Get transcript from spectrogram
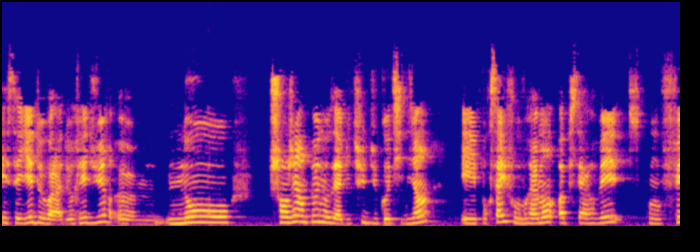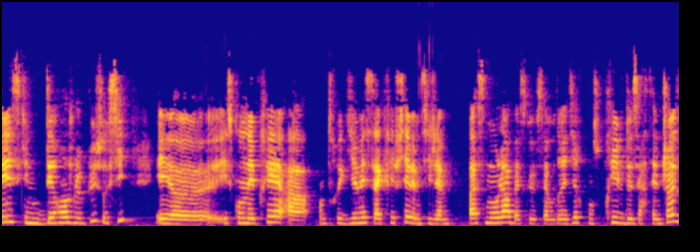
essayer de, voilà, de réduire euh, nos... changer un peu nos habitudes du quotidien. Et pour ça, il faut vraiment observer ce qu'on fait, ce qui nous dérange le plus aussi. Et, euh, ce qu'on est prêt à, entre guillemets, sacrifier, même si j'aime pas ce mot-là, parce que ça voudrait dire qu'on se prive de certaines choses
